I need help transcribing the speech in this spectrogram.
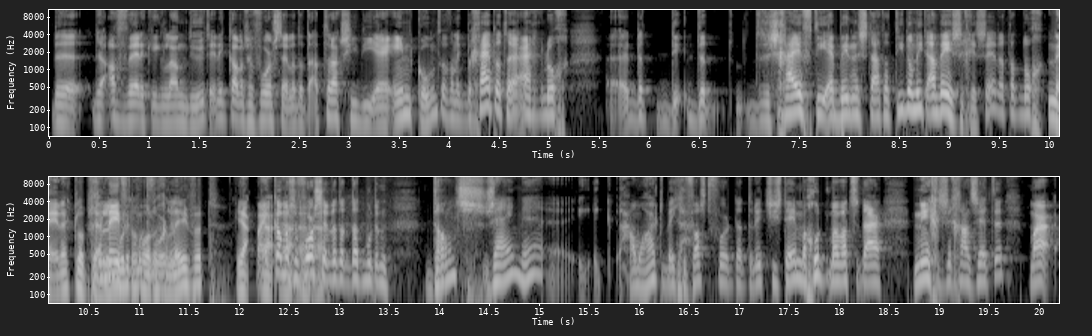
de, de afwerking lang duurt. En ik kan me zo voorstellen dat de attractie die erin komt... waarvan ik begrijp dat er eigenlijk nog... eh, dat, dat, de schijf die er binnen staat, dat die nog niet aanwezig is. Hè? Dat dat nog... nee, dat klopt. Ja, Geleverd moet nog worden geleverd. Ja, Maar ja, ik kan me zo voorstellen dat, dat moet een dans zijn. Hè? Ik, ik hou mijn hart een beetje vast voor dat ritssysteem. Maar goed, maar wat ze daar neer gaan zetten... Maar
